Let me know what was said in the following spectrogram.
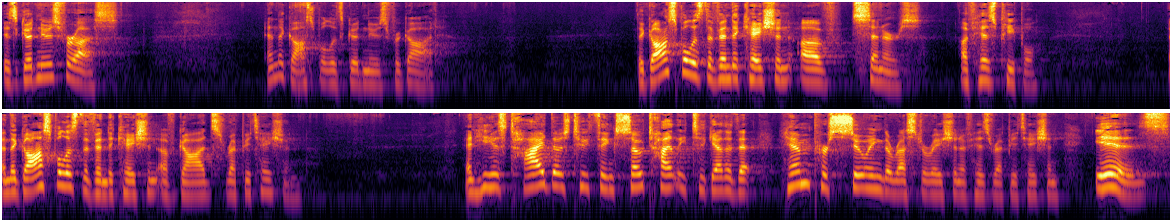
is good news for us, and the gospel is good news for God. The gospel is the vindication of sinners, of his people. And the gospel is the vindication of God's reputation. And he has tied those two things so tightly together that him pursuing the restoration of his reputation is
